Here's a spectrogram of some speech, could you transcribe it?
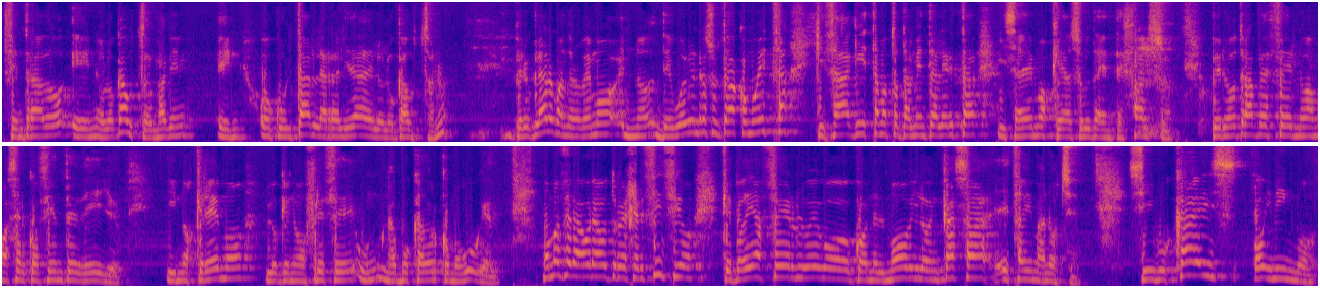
centrado en holocausto, más bien en ocultar la realidad del holocausto, ¿no? Pero claro, cuando nos vemos, nos devuelven resultados como esta, quizás aquí estamos totalmente alerta y sabemos que es absolutamente falso, pero otras veces no vamos a ser conscientes de ello y nos creemos lo que nos ofrece un, buscador como Google. Vamos a hacer ahora otro ejercicio que podéis hacer luego con el móvil o en casa esta misma noche. Si buscáis hoy mismo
